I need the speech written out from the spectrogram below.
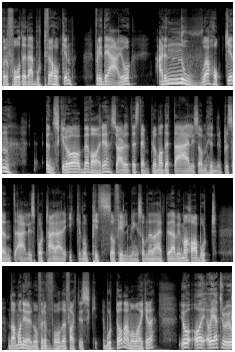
for å få det der bort fra hockeyen? Fordi det er jo Er det noe hockeyen ønsker å bevare, så er det dette stempelet om at dette er liksom 100 ærlig sport. Her er det ikke noe piss og filming som det der. Det der vil man ha bort. Da må man gjøre noe for å få det faktisk bort òg, da må man ikke det? Jo, og, og jeg tror jo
